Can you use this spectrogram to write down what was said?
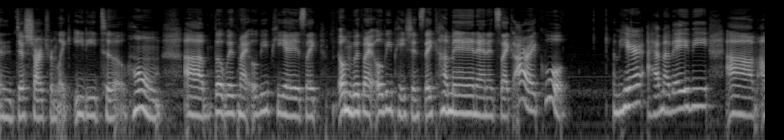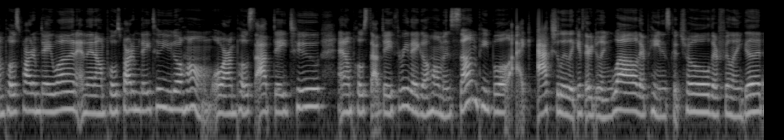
and discharge from like ED to home. Uh, but with my OB PAs, like um, with my OB patients, they come in and it's like, all right, cool. I'm here, I have my baby, um, I'm postpartum day one, and then on postpartum day two, you go home. Or on post-op day two, and on post-op day three, they go home. And some people, like actually, like if they're doing well, their pain is controlled, they're feeling good,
